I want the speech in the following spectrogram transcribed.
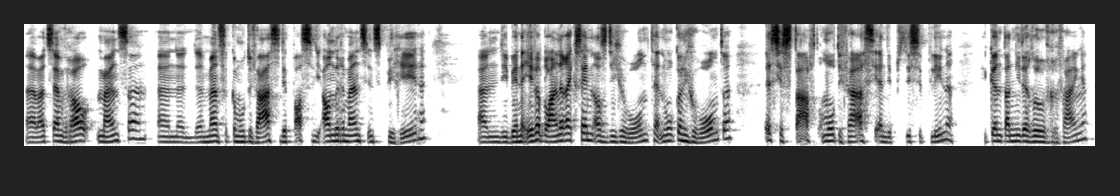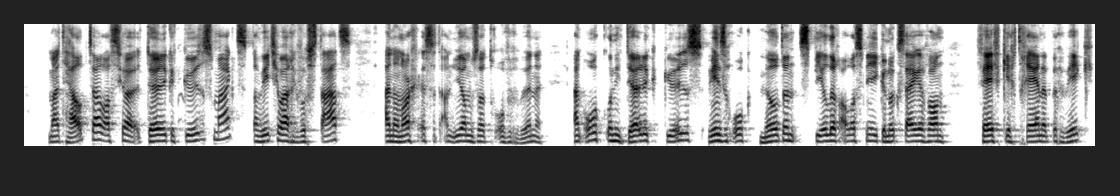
Uh, maar het zijn vooral mensen en uh, de menselijke motivatie, de passie die andere mensen inspireren. En die bijna even belangrijk zijn als die gewoonte. En ook een gewoonte is gestaafd om motivatie en discipline. Je kunt dat niet daardoor vervangen. Maar het helpt wel als je duidelijke keuzes maakt. Dan weet je waar je voor staat. En dan nog is het aan u om ze te overwinnen. En ook om die duidelijke keuzes, wees er ook milden, speel er alles mee. Je kunt ook zeggen van, vijf keer trainen per week.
